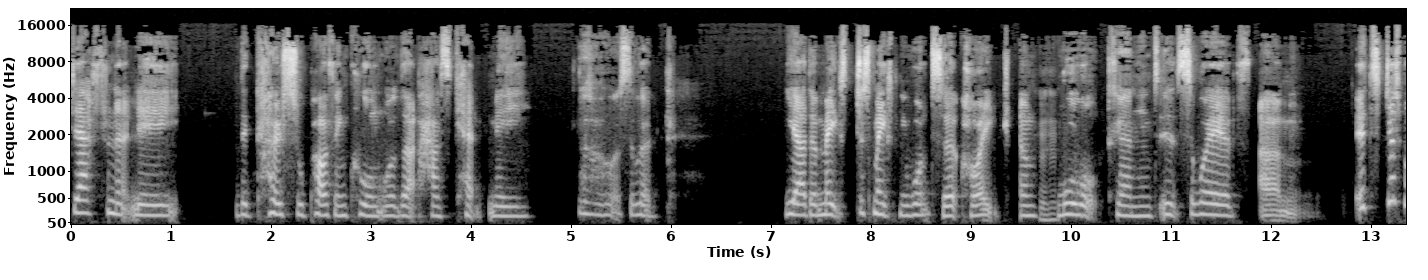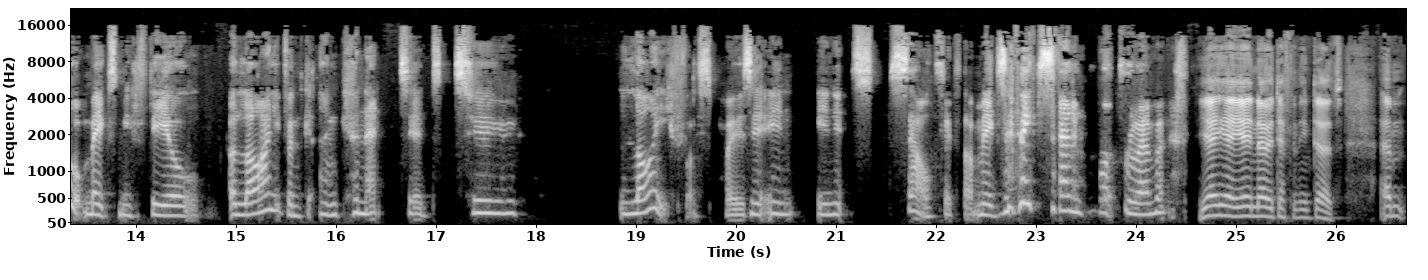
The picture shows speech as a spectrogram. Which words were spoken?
definitely the coastal path in Cornwall that has kept me, oh, what's the word? Yeah, that makes just makes me want to hike and Mhm. walk, and it's a way of um, it's just what makes me feel alive and and connected to life, I suppose, in in itself, if that makes any sense whatsoever. Yeah, yeah, yeah. No, it definitely does. Um,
